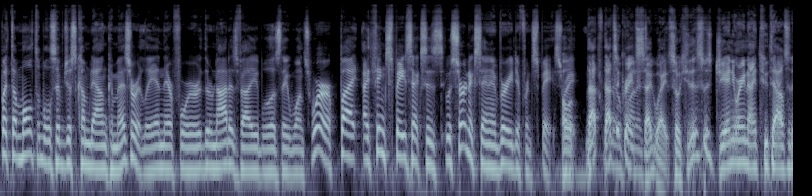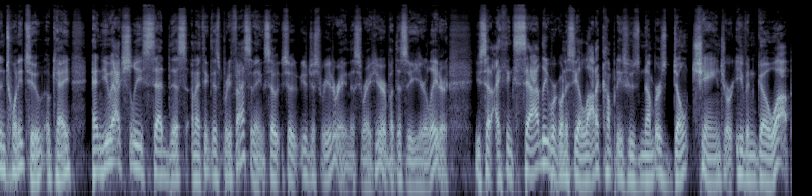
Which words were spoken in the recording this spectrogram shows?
but the multiples have just come down commensurately, and therefore they're not as valuable valuable as they once were. But I think SpaceX is, to a certain extent, in a very different space, oh, right? Oh, that's that's No a great segue. So this was January 9, 2022, okay? And you actually said this and I think this is pretty fascinating. So so you're just reiterating this right here, but this is a year later. You said I think sadly we're going to see a lot of companies whose numbers don't change or even go up,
